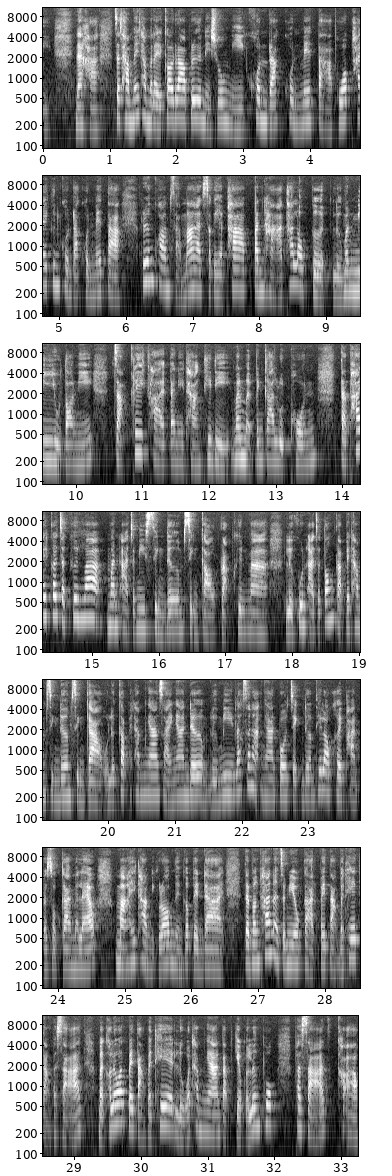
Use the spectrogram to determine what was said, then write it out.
นะคะ จะทำให้ทำอะไรก็ราบรื่นในช่วงนี้ คนรักคนเมตตาเพราะว่าไพ่ขึ้นคนรักคนเมตตา เรื่องความสามารถศักยภาพปัญหาถ้าเราเกิด หรือมันมีอยู่ตอนนี้จะคลี่คลายไปในทางที่ดี มันเหมือนเป็นการหลุดพ้น แต่ไพ่ก็จะขึ้นว่ามันอาจจะมีสิ่งเดิม สิ่งเก่ากลับคืนมา หรือคุณอาจจะต้องกลับไปทำสิ่งเดิมสิ่งเก่าหรือกลับไปทำงานสายงานเดิม หรือมีลักษณะงานโปรเจกต์เดิมที่เราเคยผ่านประสบการณ์มาแล้ว มาให้ทำอีกรอบหนึ่งก็เป็นได้ แต่บางท่านอาจจะมีโอกาสไปต่างประเทศต่างภาษา แบบเขาเรียกว่าไปต่างประเทศ หรือว่าทำงานแบบเกี่ยวกับเรื่องพวกภาษา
